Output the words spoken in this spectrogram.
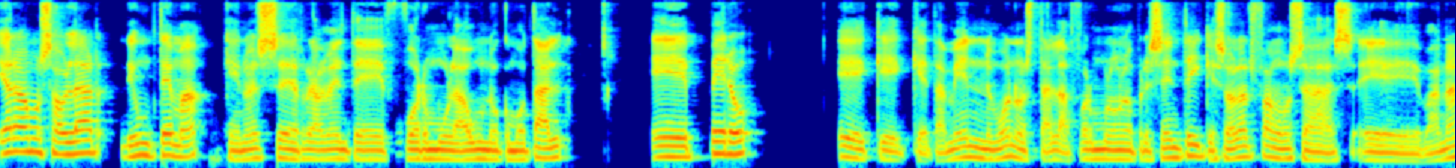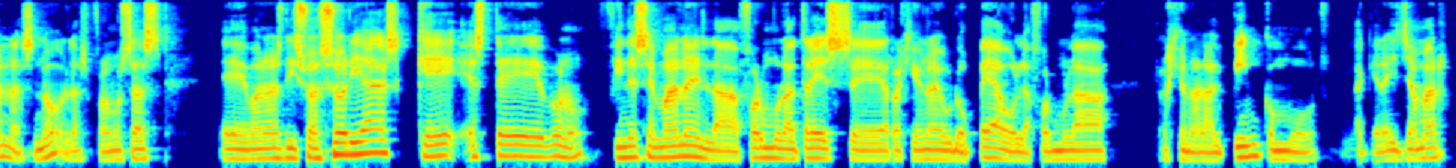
Y ahora vamos a hablar de un tema que no es eh, realmente Fórmula 1 como tal, eh, pero eh, que, también, bueno, está en la Fórmula 1 presente y que son las famosas bananas, ¿no? Las famosas bananas disuasorias que este, bueno, fin de semana en la Fórmula 3 regional europea o la Fórmula regional alpine, como la queráis llamar,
